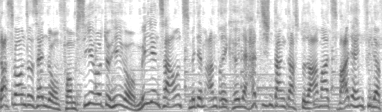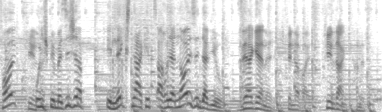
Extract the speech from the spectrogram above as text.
Das war unsere Sendung vom Zero to Hero Million Sounds mit dem André Köhler. Herzlichen Dank, dass du da warst. Weiterhin viel Erfolg. Erfolg. Vielen und ich bin mir sicher, im nächsten Jahr gibt es auch wieder ein neues Interview. Sehr gerne, ich bin dabei. Vielen Dank, Hannes.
